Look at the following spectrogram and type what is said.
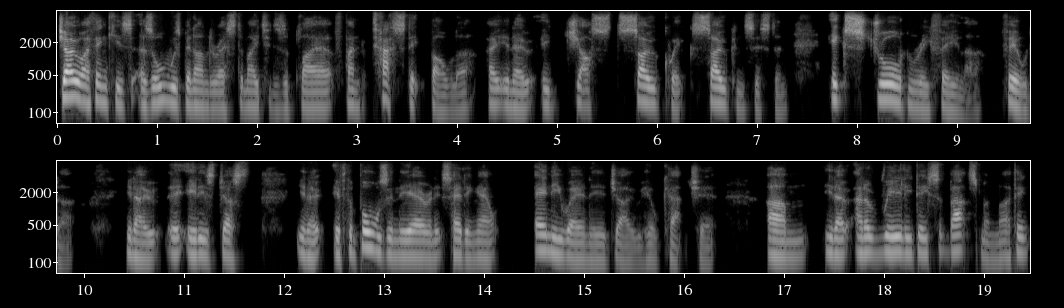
Joe, I think, is has always been underestimated as a player. Fantastic bowler, uh, you know, it just so quick, so consistent, extraordinary feeler, fielder. You know, it, it is just, you know, if the ball's in the air and it's heading out anywhere near Joe, he'll catch it. Um, you know, and a really decent batsman. I think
